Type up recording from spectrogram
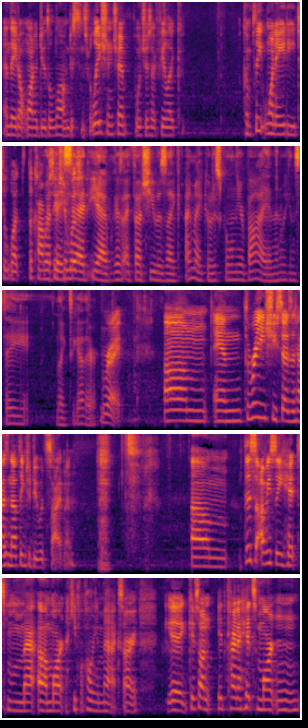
and they don't want to do the long distance relationship, which is, I feel like, complete 180 to what the What they conversation was. said, yeah, because I thought she was like, I might go to school nearby, and then we can stay like together. Right. Um, and three, she says it has nothing to do with Simon. Um, this obviously hits Ma- uh, Martin. I keep on calling him Mac. Sorry. It gives on. It kind of hits Martin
